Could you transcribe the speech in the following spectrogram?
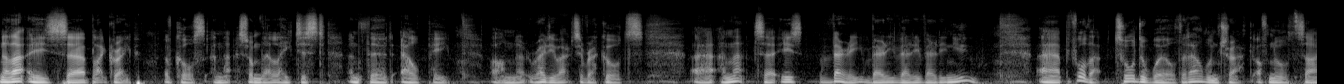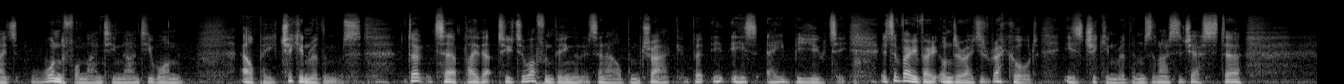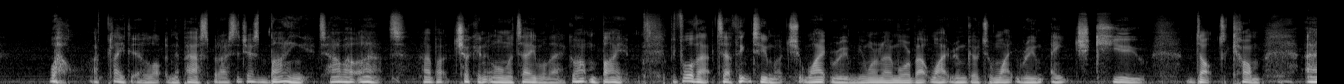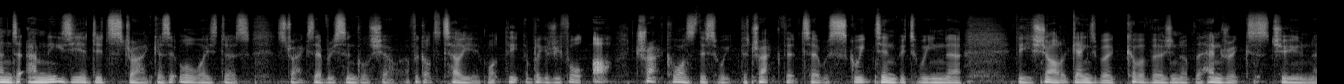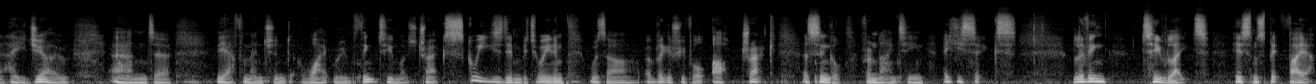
Now, that is uh, Black Grape, of course, and that's from their latest and third LP on Radioactive Records. Uh, and that uh, is very, very, very, very new. Uh, before that, Tour de World, an album track off Northside's wonderful 1991 LP, Chicken Rhythms. Don't uh, play that too too often, being that it's an album track, but it is a beauty. It's a very very underrated record, is Chicken Rhythms, and I suggest uh, well, I've played it a lot in the past, but I suggest buying it. How about that? How about chucking it all on the table there? Go out and buy it. Before that, uh, think too much. White Room. You want to know more about White Room? Go to whiteroomhq.com. And amnesia did strike, as it always does. Strikes every single show. I forgot to tell you what the obligatory fall ah track was this week. The track that uh, was squeaked in between. Uh, the Charlotte Gainsbourg cover version of the Hendrix tune "Hey Joe" and uh, the aforementioned White Room Think Too Much track squeezed in between them was our obligatory fall ah track, a single from 1986. Living Too Late. Here's some Spitfire.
